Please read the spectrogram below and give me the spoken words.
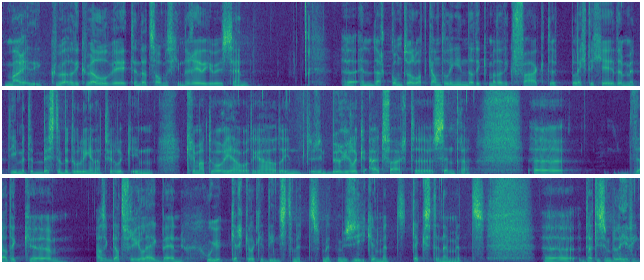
Maar ik, wat ik wel weet, en dat zal misschien de reden geweest zijn, uh, en daar komt wel wat kanteling in, dat ik, maar dat ik vaak de plechtigheden, met, die met de beste bedoelingen natuurlijk in crematoria worden gehouden, in, dus in burgerlijke uitvaartcentra, uh, dat ik, uh, als ik dat vergelijk bij een goede kerkelijke dienst met, met muziek en met teksten en met. dat is een beleving.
